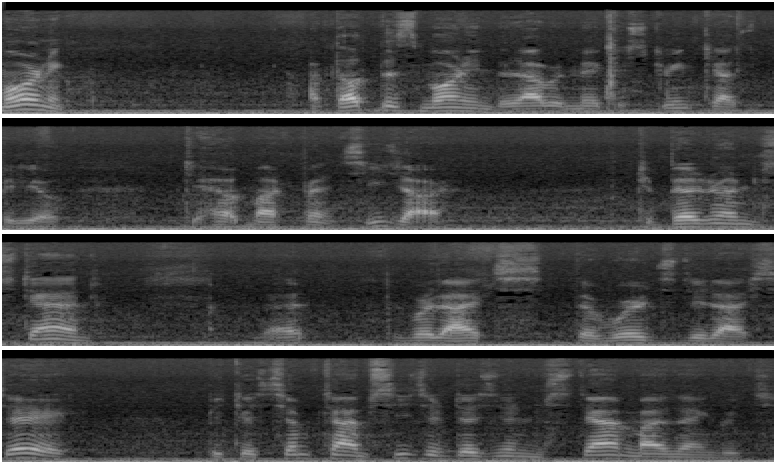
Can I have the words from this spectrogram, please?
morning. I thought this morning that I would make a screencast video to help my friend Cesar to better understand that what I the words that I say because sometimes Cesar doesn't understand my language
